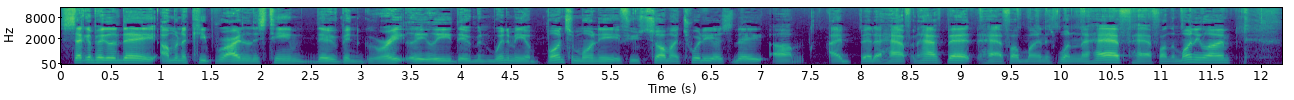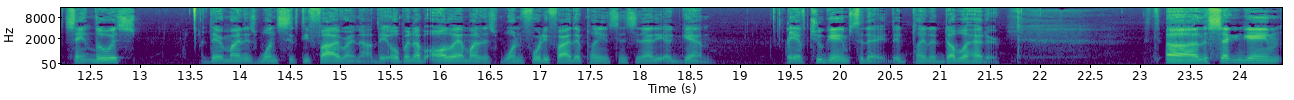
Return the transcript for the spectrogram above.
Second pick of the day, I'm gonna keep riding this team. They've been great lately. They've been winning me a bunch of money. If you saw my Twitter yesterday, um, I bet a half and half bet, half on minus one and a half, half on the money line. St. Louis, they're minus 165 right now. They opened up all the way at minus 145. They're playing Cincinnati again. They have two games today. They're playing a doubleheader. Uh, the second game,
